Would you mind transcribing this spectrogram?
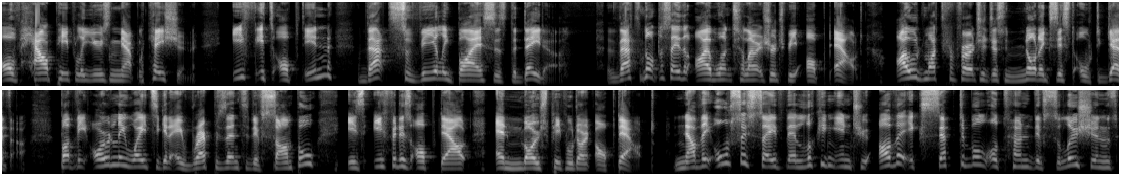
of how people are using the application. If it's opt-in, that severely biases the data. That's not to say that I want telemetry to be opt-out. I would much prefer it to just not exist altogether. But the only way to get a representative sample is if it is opt-out and most people don't opt out. Now, they also say they're looking into other acceptable alternative solutions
